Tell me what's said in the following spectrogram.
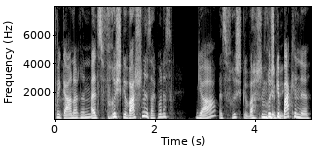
Veganerin. als frisch gewaschene, sagt man das? ja, Als frisch gewaschene. frisch gebackene.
